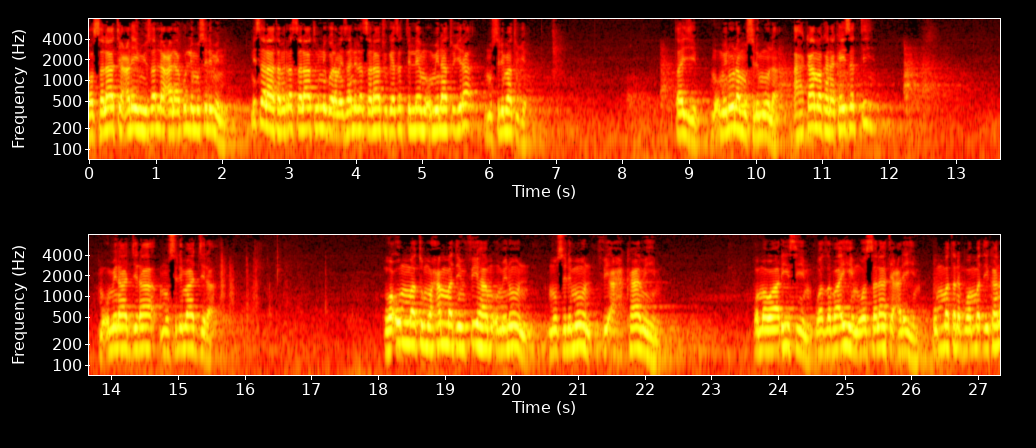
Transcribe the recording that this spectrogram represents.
wasalaati calayhim yusalla calaa kulli muslimin ni salaatama irra salaatuun ni godhama isaanirra salaatuu keessatti illee mu'minaatu jira muslimaatu jira طيب مؤمنون مسلمون أحكام كان كيستي مؤمنات جرا مسلمات جرا وأمة محمد فيها مؤمنون مسلمون في أحكامهم ومواريثهم وذبائهم والصلاة عليهم. أمة محمد كان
